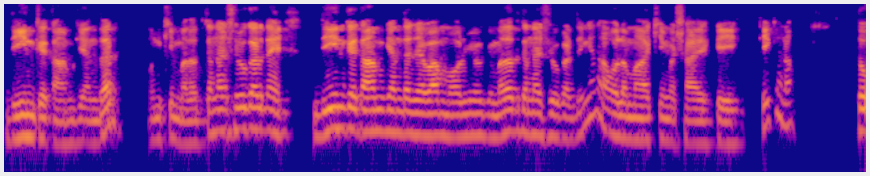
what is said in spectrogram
دین کے کام کے اندر ان کی مدد کرنا شروع کر دیں۔ دین کے کام کے اندر جب آپ مولویوں کی مدد کرنا شروع کر دیں گے نا، علماء کی مشاعر کی ٹھیک ہے نا، تو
